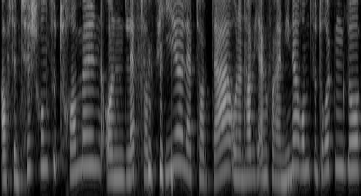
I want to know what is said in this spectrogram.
auf dem Tisch rumzutrommeln und Laptop hier, Laptop da. Und dann habe ich angefangen, an Nina rumzudrücken, so,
